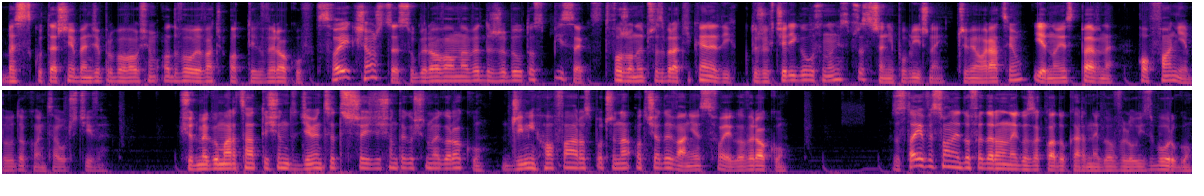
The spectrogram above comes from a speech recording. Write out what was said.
bezskutecznie będzie próbował się odwoływać od tych wyroków. W swojej książce sugerował nawet, że był to spisek stworzony przez braci Kennedy, którzy chcieli go usunąć z przestrzeni publicznej. Czy miał rację? Jedno jest pewne. Hoffa nie był do końca uczciwy. 7 marca 1967 roku Jimmy Hoffa rozpoczyna odsiadywanie swojego wyroku. Zostaje wysłany do federalnego zakładu karnego w Louisburgu.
